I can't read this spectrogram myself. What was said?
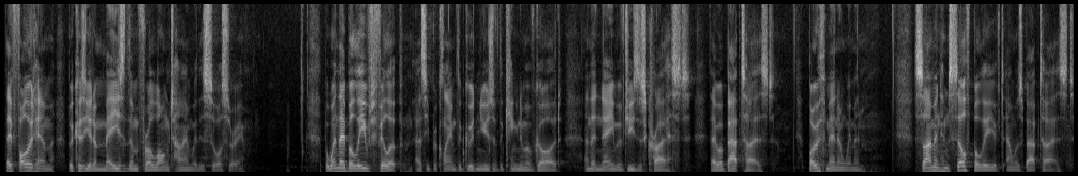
They followed him because he had amazed them for a long time with his sorcery. But when they believed Philip as he proclaimed the good news of the kingdom of God and the name of Jesus Christ, they were baptized, both men and women. Simon himself believed and was baptized,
